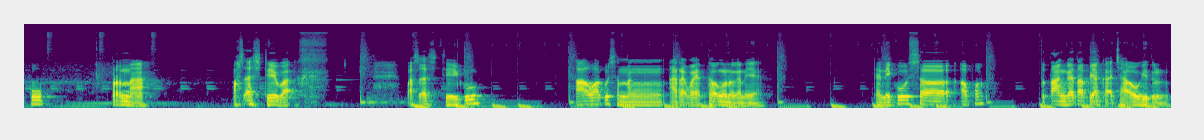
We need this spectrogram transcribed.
Aku pernah pas SD pak, pas SD ku tahu aku seneng arek wedok ngono kan ya. Dan iku se apa tetangga tapi agak jauh gitu loh.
